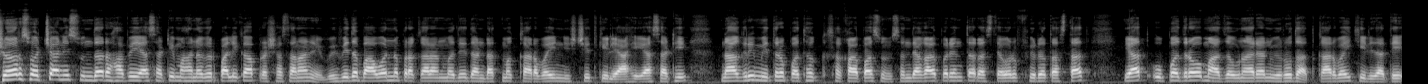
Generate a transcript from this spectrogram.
शहर स्वच्छ आणि सुंदर राहावे यासाठी महानगरपालिका प्रशासनाने विविध बावन्न प्रकारांमध्ये दंडात्मक कारवाई निश्चित केली आहे. यासाठी नागरी मित्र पथक सकाळपासून संध्याकाळपर्यंत रस्त्यावर फिरत असतात. यात उपद्रव माजवणाऱ्यांविरोधात कारवाई केली जाते.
